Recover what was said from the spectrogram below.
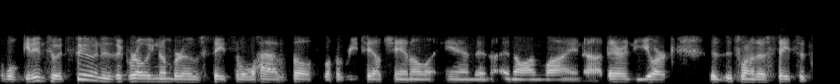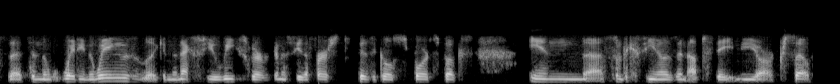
we'll get into it soon, is a growing number of states that will have both both a retail channel and an, an online. Uh, there in New York, it's one of those states that's that's in the waiting the wings. Like in the next few weeks, we're going to see the first physical sports books in uh, some of the casinos in upstate New York. So,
